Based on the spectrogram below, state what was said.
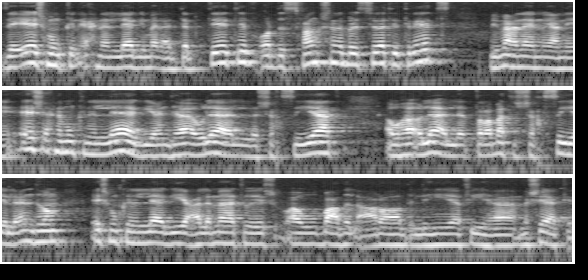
زي إيش ممكن إحنا نلاقي من adaptative or dysfunctional personality traits بمعنى إنه يعني إيش إحنا ممكن نلاقي عند هؤلاء الشخصيات أو هؤلاء الاضطرابات الشخصية اللي عندهم إيش ممكن نلاقي علامات وإيش أو بعض الأعراض اللي هي فيها مشاكل.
